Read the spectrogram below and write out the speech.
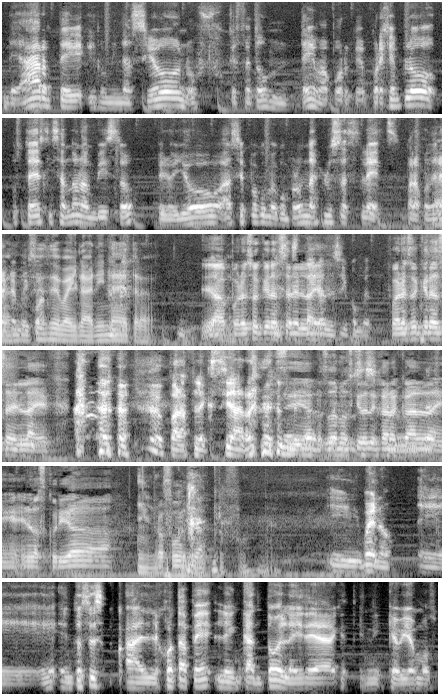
de arte, iluminación, uf, que fue todo un tema, porque, por ejemplo, ustedes quizás no lo han visto, pero yo hace poco me compré unas luces LEDs para poner Las acá en mi cuarto. de bailarina detrás. Ya, por eso quiero hacer el live. Por eso quiero hacer el live. para flexear. Sí, a nosotros nos quieres Luces dejar acá en, la oscuridad En la profunda. oscuridad profunda. Y bueno, eh, entonces al JP le encantó la idea que, que, habíamos,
